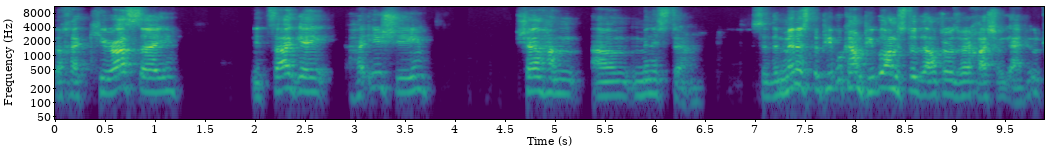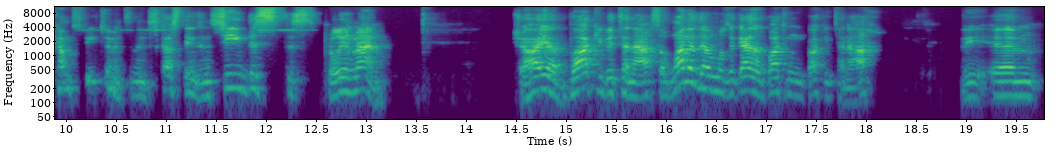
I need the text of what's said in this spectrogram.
Bechakirasai Nitzage Haishi Shel um, Minister. So the minister, people come, people understood that Alter was a very chashuv guy. People would come speak to him and discuss things and see this, this brilliant man. Shahaya Baki B'Tanach. So one of them was a guy that was Baki, Baki Tanach. The, um,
